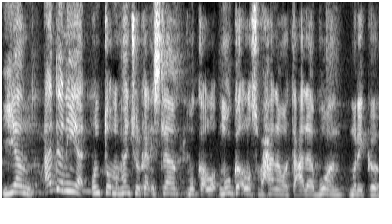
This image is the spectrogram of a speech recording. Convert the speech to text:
yang ada niat untuk menghancurkan Islam, moga Allah, moga Allah Subhanahu Wa Taala buang mereka.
